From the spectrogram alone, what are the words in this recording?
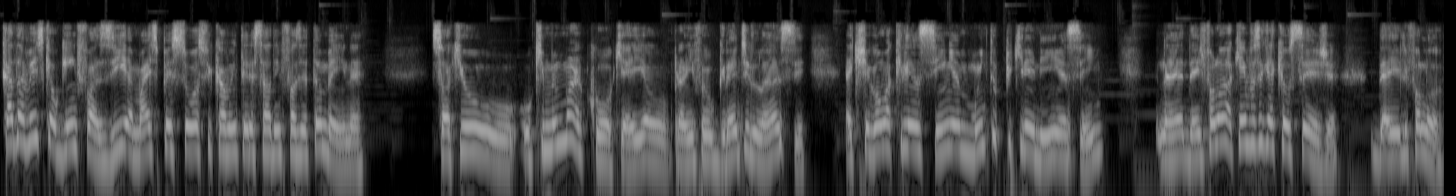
cada vez que alguém fazia, mais pessoas ficavam interessadas em fazer também, né? Só que o, o que me marcou, que aí eu, pra mim foi o grande lance, é que chegou uma criancinha muito pequenininha assim, né? Daí a gente falou, ah, quem você quer que eu seja? Daí ele falou,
